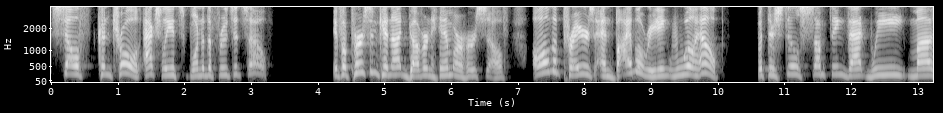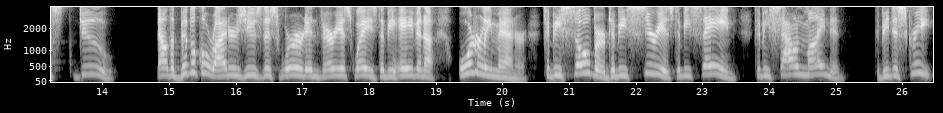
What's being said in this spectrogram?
self controlled. Actually, it's one of the fruits itself. If a person cannot govern him or herself, all the prayers and Bible reading will help, but there's still something that we must do. Now, the biblical writers use this word in various ways to behave in a orderly manner, to be sober, to be serious, to be sane, to be sound minded, to be discreet,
